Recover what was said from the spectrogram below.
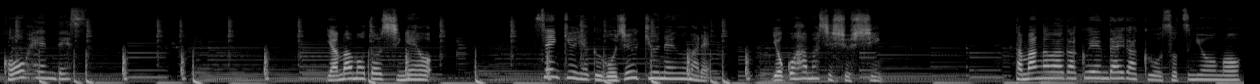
後編です。山本茂雄。1959年生まれ横浜市出身。玉川学園大学を卒業後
